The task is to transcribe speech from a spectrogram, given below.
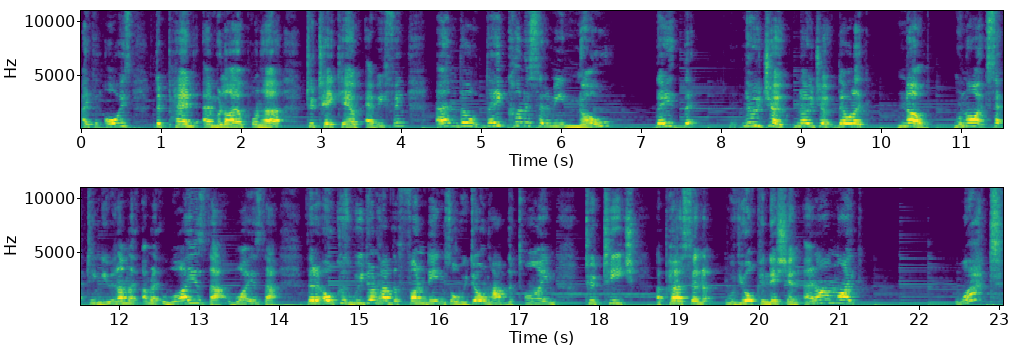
I can always depend and rely upon her to take care of everything. And though they kind of said to me no, they, they no joke, no joke. They were like, no, we're not accepting you. And I'm like, I'm like, why is that? Why is that? That oh, because we don't have the fundings or we don't have the time to teach a person with your condition. And I'm like, what?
